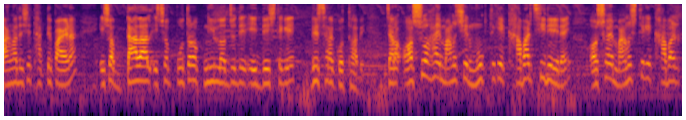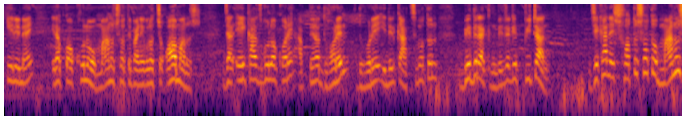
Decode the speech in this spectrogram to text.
বাংলাদেশে থাকতে পারে না। এইসব দালাল এইসব প্রতারক নির্লজ্জদের এই দেশ থেকে দেশ ছাড়া করতে হবে। যারা অসহায় মানুষের মুখ থেকে খাবার ছিনিয়ে নেয়, অসহায় মানুষ থেকে খাবার কেড়ে নেয়, এরা কখনো মানুষ হতে পারে না। এগুলো হচ্ছে অমানুষ। যারা এই কাজগুলো করে, আপনারা ধরেন, ধরে এদেরকে আচ্ছে মতন বেঁধে রাখেন, বেঁধে রাখে পিটান। যেখানে শত শত মানুষ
